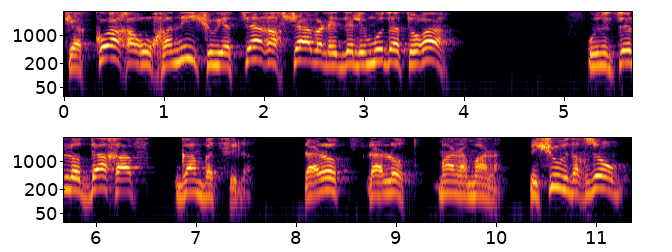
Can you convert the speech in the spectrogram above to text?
כי הכוח הרוחני שהוא יצר עכשיו על ידי לימוד התורה, הוא נותן לו דחף גם בתפילה. לעלות, לעלות, מעלה, מעלה. ושוב נחזור,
